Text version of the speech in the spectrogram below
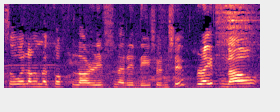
So, walang nagpa-flourish na relationship right now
